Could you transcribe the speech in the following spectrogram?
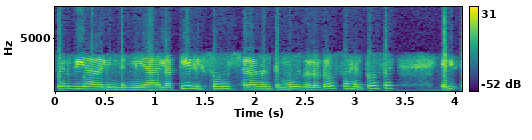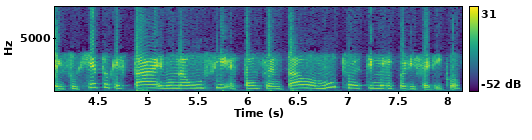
pérdida de la indemnidad de la piel y son generalmente muy dolorosas. Entonces, el, el sujeto que está en una UCI está enfrentado a muchos estímulos periféricos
